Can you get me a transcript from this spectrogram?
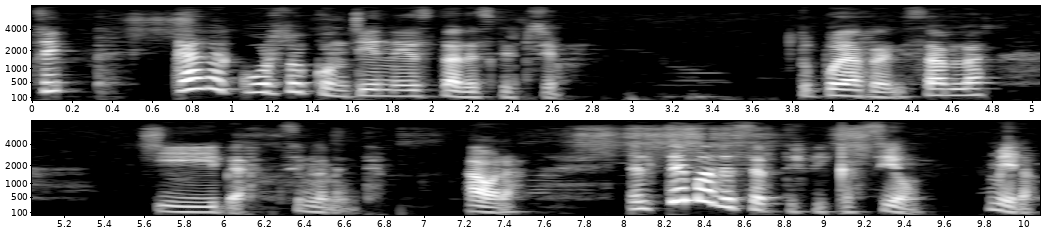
¿Sí? Cada curso contiene esta descripción. Tú puedes revisarla y ver, simplemente. Ahora, el tema de certificación. Mira,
